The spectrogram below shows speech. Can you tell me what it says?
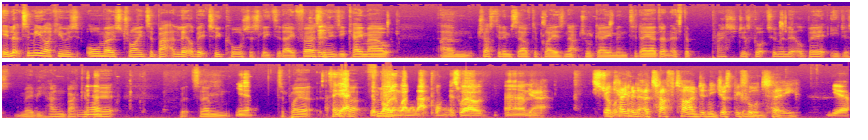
it looked to me like he was almost trying to bat a little bit too cautiously today. First innings he came out, um, trusted himself to play his natural game, and today I don't know if the pressure just got to him a little bit. He just maybe hung back a Yeah. bit, but um, Yeah. to play a I to think yeah, that fluid- bowling well at that point as well. Um, Yeah, he he came a in at a tough time, didn't he? Just before Mm. tea Yeah,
